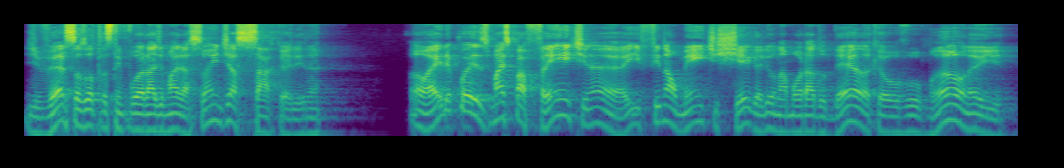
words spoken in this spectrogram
diversas outras temporadas de Malhação, a gente já saca ali, né? Bom, aí depois, mais pra frente, né? Aí finalmente chega ali o namorado dela, que é o Romão, né? E,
